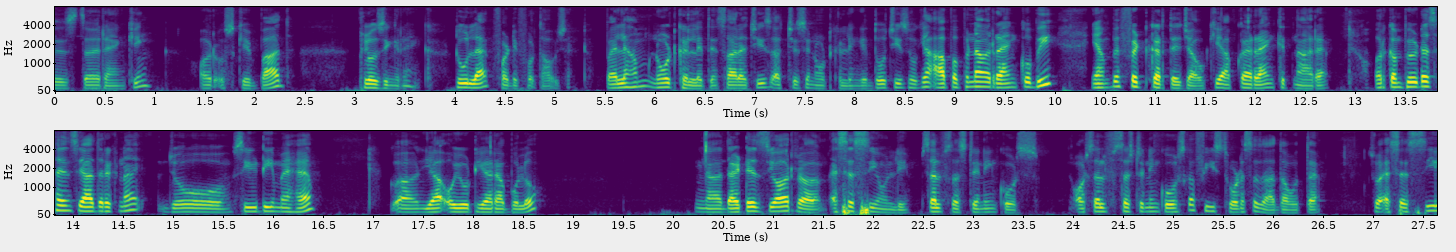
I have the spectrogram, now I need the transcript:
इज़ द रैंकिंग और उसके बाद closing rank two lakh forty four thousand पहले हम नोट कर लेते हैं, सारा चीज़ अच्छे से नोट कर लेंगे। दो चीज़ हो गया, आप अपना रैंक को भी यहाँ पे फिट करते जाओ कि आपका रैंक कितना आ रहा है। और कंप्यूटर साइंस याद रखना, जो सीईटी में है या ओ यू टी आर आप बोलो that is your S S C only self sustaining course और सेल्फ सस्टेनिंग कोर्स का फ़ीस थोड़ा सा ज़्यादा होता है। So SSC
